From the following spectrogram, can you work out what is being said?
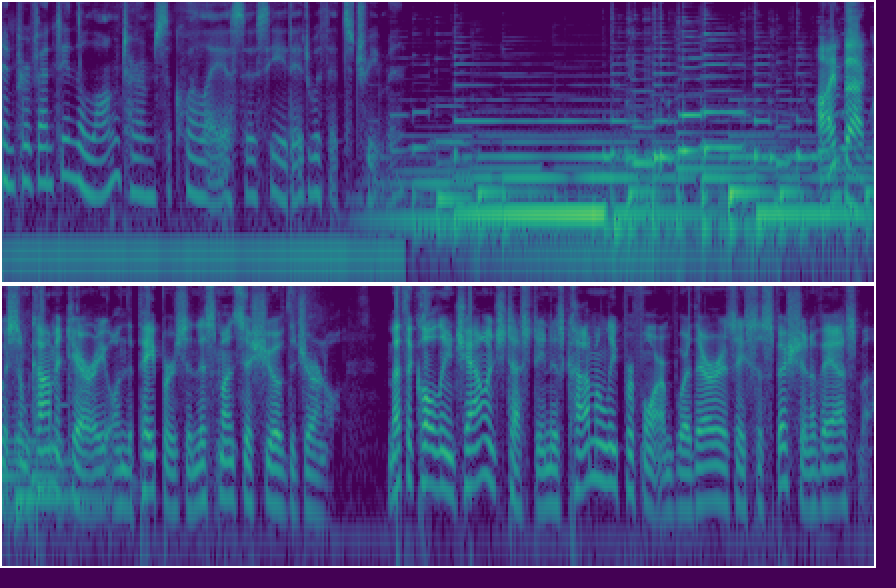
and preventing the long term sequelae associated with its treatment. I'm back with some commentary on the papers in this month's issue of the journal. Methacholine challenge testing is commonly performed where there is a suspicion of asthma.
